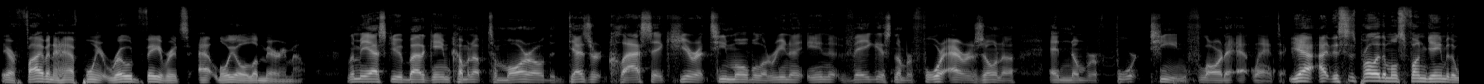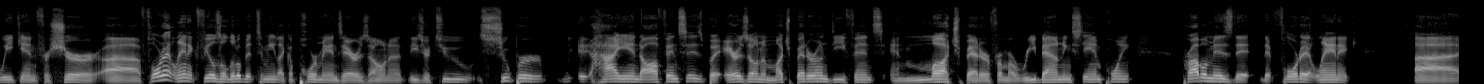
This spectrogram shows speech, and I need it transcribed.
they are five and a half point road favorites at Loyola Marymount. Let me ask you about a game coming up tomorrow, the Desert Classic here at T-Mobile Arena in Vegas. Number four, Arizona, and number fourteen, Florida Atlantic. Yeah, I, this is probably the most fun game of the weekend for sure. Uh, Florida Atlantic feels a little bit to me like a poor man's Arizona. These are two super eh, high-end offenses, but Arizona much better on defense and much better from a rebounding standpoint. Problem is that that Florida Atlantic – uh,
